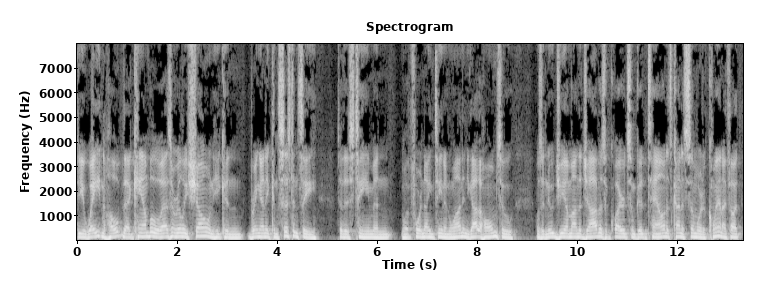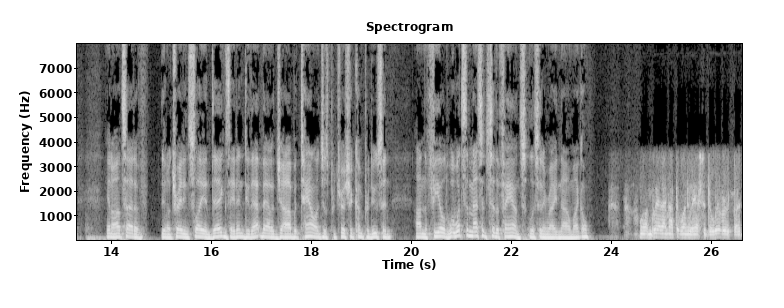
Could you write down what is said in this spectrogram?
do you wait and hope that Campbell, who hasn't really shown he can bring any consistency to this team, and what four nineteen and one, and you got Holmes, who was a new GM on the job, has acquired some good talent. It's kind of similar to Quinn. I thought, you know, outside of you know trading Slay and Diggs, they didn't do that bad a job with talent. Just Patricia couldn't produce it on the field. What's the message to the fans listening right now, Michael? Well, I'm glad I'm not the one who has to deliver it, but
